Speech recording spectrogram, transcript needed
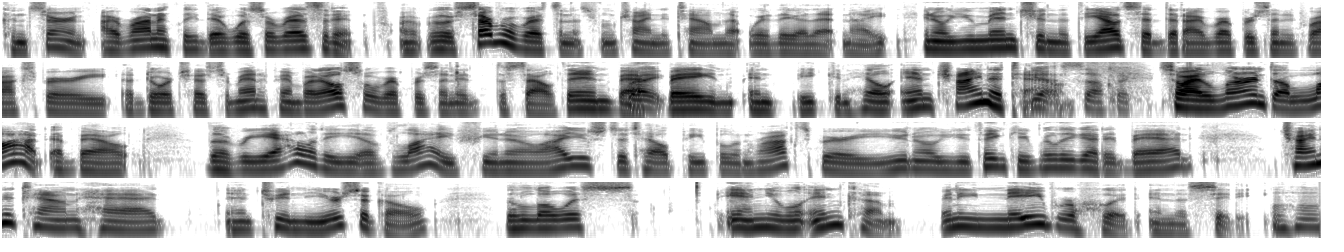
concern. Ironically, there was a resident, uh, there were several residents from Chinatown that were there that night. You know, you mentioned at the outset that I represented Roxbury, uh, Dorchester, Mattapan, but I also represented the South End, Back Right. Bay, and, and Beacon Hill, and Chinatown. Yeah, Suffolk. So I learned a lot about the reality of life. You know, I used to tell people in Roxbury, you know, you think you really got it bad. Chinatown had, and 10 years ago, the lowest annual income any neighborhood in the city Mm-hmm.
